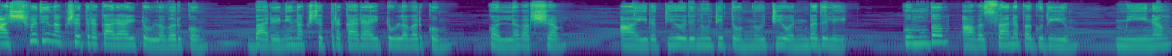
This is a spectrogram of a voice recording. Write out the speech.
അശ്വതി നക്ഷത്രക്കാരായിട്ടുള്ളവർക്കും ഭരണി നക്ഷത്രക്കാരായിട്ടുള്ളവർക്കും കൊല്ലവർഷം ആയിരത്തി ഒരുന്നൂറ്റി തൊണ്ണൂറ്റി ഒൻപതിലെ കുംഭം അവസാന പകുതിയും മീനം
